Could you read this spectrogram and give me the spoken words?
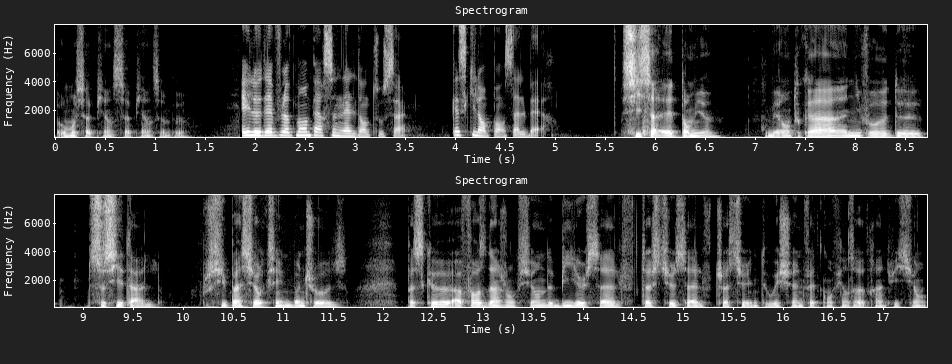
Homo sapiens sapiens un peu. Et le développement personnel dans tout ça Qu'est-ce qu'il en pense, Albert? Si ça aide, tant mieux. Mais en tout cas, à un niveau de sociétal, je suis pas sûr que c'est une bonne chose. Parce que, à force d'injonctions de be yourself, trust yourself, trust your intuition, faites confiance à votre intuition,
